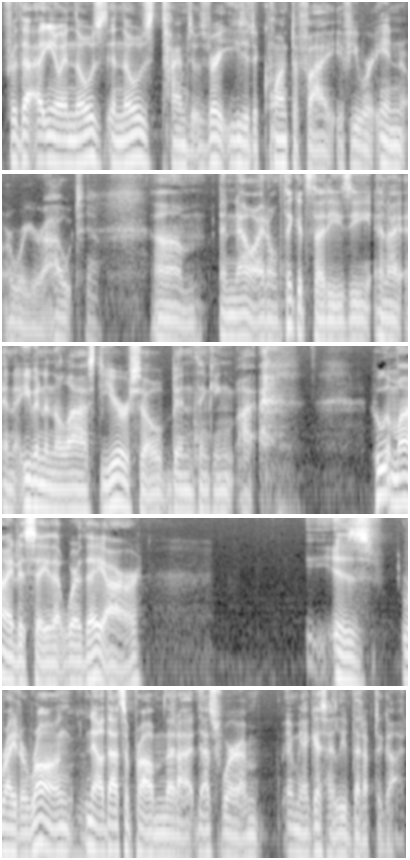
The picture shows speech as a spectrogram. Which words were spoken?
for that, you know, in those in those times, it was very easy to quantify if you were in or where you're out. Yeah. Um, and now I don't think it's that easy. And I and even in the last year or so, been thinking, I, who am I to say that where they are is right or wrong? Now that's a problem that I that's where I'm. I mean, I guess I leave that up to God,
